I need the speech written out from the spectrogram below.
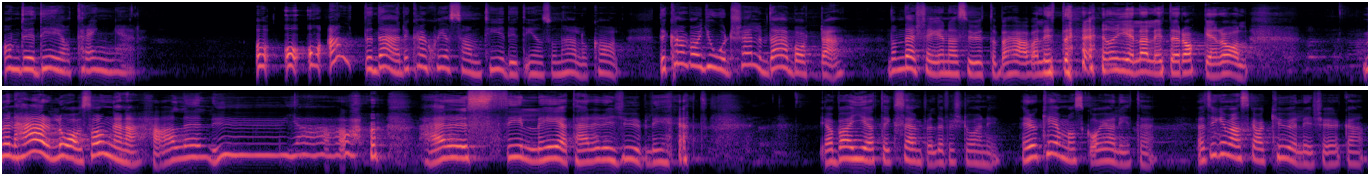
Om det är det jag tränger. Och, och, och allt det där det kan ske samtidigt i en sån här lokal. Det kan vara jordskälv där borta. De där tjejerna ser ut att behöva lite, de gillar lite rock'n'roll. Men här lovsångarna, halleluja. Här är det stillhet, här är det ljuvlighet. Jag bara ger ett exempel, det förstår ni. Är det okej okay om man skojar lite? Jag tycker man ska ha kul i kyrkan.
